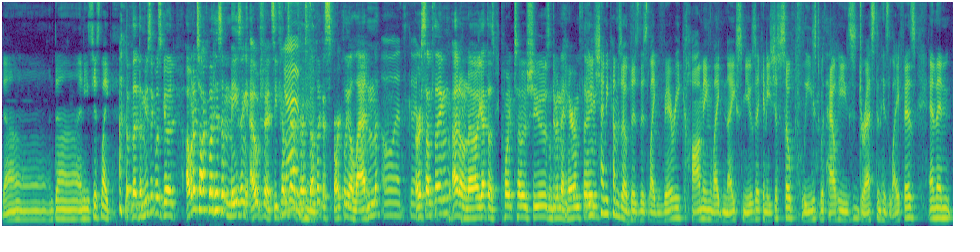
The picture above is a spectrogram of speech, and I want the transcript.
dun dun, and he's just like The, the music was good. I want to talk about his amazing outfits. He comes out dressed up like a sparkly Aladdin. Oh, that's good. or something. I don't know. He got those point toe shoes and doing the harem thing. each time he comes out, there's this like very calming, like nice music, and he's just so pleased with how he's dressed and his life is. And then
